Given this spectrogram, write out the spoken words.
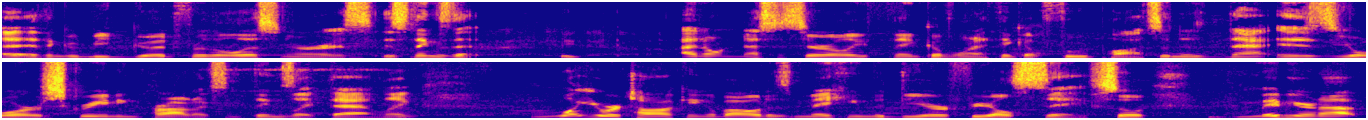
I think would be good for the listener is, is things that I don't necessarily think of when I think of food plots, and that is your screening products and things like that. Like what you were talking about is making the deer feel safe. So maybe you're not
